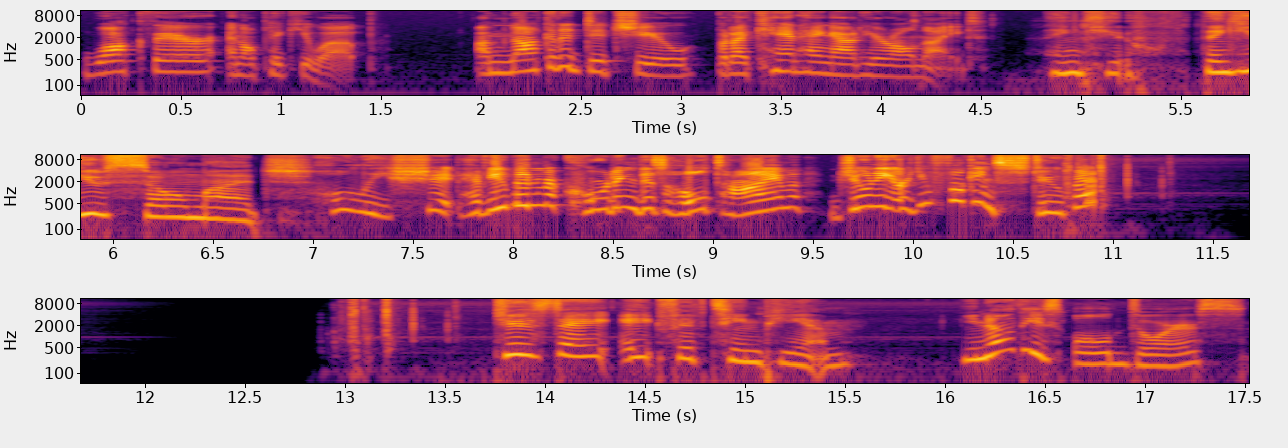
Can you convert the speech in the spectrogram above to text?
Walk there and I'll pick you up. I'm not gonna ditch you, but I can't hang out here all night. Thank you. Thank you so much. Holy shit, have you been recording this whole time? Junie, are you fucking stupid? Tuesday, 8:15 p.m. You know these old doors,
